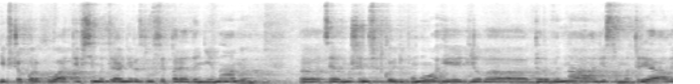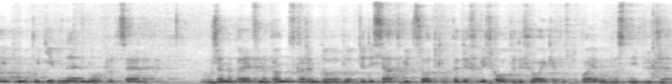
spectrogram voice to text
Якщо порахувати всі матеріальні ресурси, передані нами, е, це машини швидкої допомоги, діла деревина, лісоматеріали і тому подібне, ну то це вже набереться, напевно, скажімо, до, до 50% ПДФ, військового ПДФО, яке поступає в обласний бюджет.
